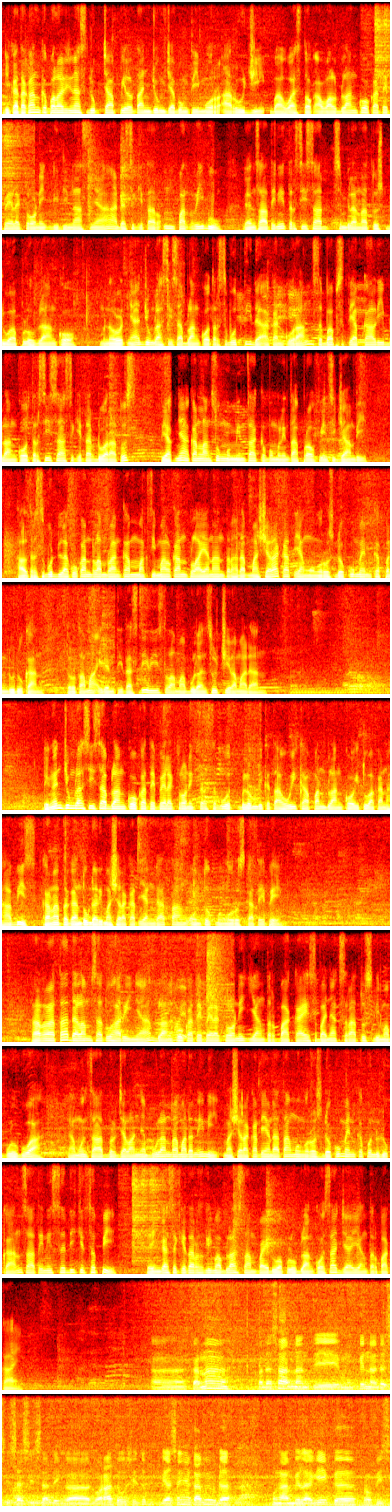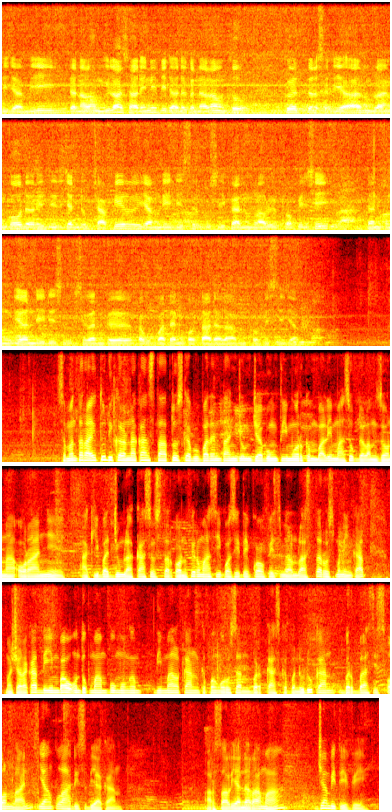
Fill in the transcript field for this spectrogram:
Dikatakan Kepala Dinas Dukcapil Tanjung Jabung Timur Aruji bahwa stok awal belangko KTP elektronik di dinasnya ada sekitar 4.000 dan saat ini tersisa 920 belangko. Menurutnya jumlah sisa belangko tersebut tidak akan kurang sebab setiap kali belangko tersisa sekitar 200, pihaknya akan langsung meminta ke pemerintah Provinsi Jambi. Hal tersebut dilakukan dalam rangka memaksimalkan pelayanan terhadap masyarakat yang mengurus dokumen kependudukan, terutama identitas diri selama bulan suci Ramadan. Dengan jumlah sisa belangko KTP elektronik tersebut, belum diketahui kapan belangko itu akan habis karena tergantung dari masyarakat yang datang untuk mengurus KTP. Rata-rata dalam satu harinya, belangko KTP elektronik yang terpakai sebanyak 150 buah. Namun saat berjalannya bulan Ramadan ini, masyarakat yang datang mengurus dokumen kependudukan saat ini sedikit sepi, sehingga sekitar 15 sampai 20 belangko saja yang terpakai. Uh, karena pada saat nanti mungkin ada sisa-sisa tinggal 200 itu biasanya kami sudah mengambil lagi ke Provinsi Jambi dan Alhamdulillah saat ini tidak ada kendala untuk ketersediaan belangko dari Dirjen Dukcapil yang didistribusikan melalui provinsi dan kemudian didistribusikan ke kabupaten kota dalam Provinsi Jambi. Sementara itu dikarenakan status Kabupaten Tanjung Jabung Timur kembali masuk dalam zona oranye akibat jumlah kasus terkonfirmasi positif COVID-19 terus meningkat, masyarakat diimbau untuk mampu mengoptimalkan kepengurusan berkas kependudukan berbasis online yang telah disediakan. Arsalianda Rama, Jambi TV.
